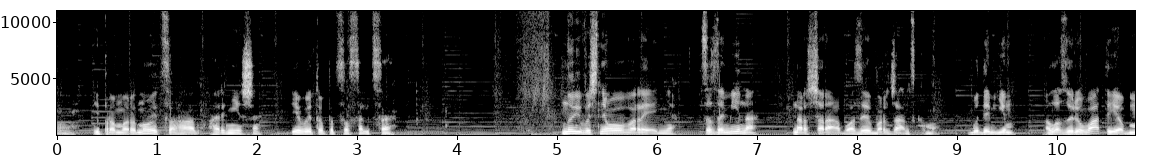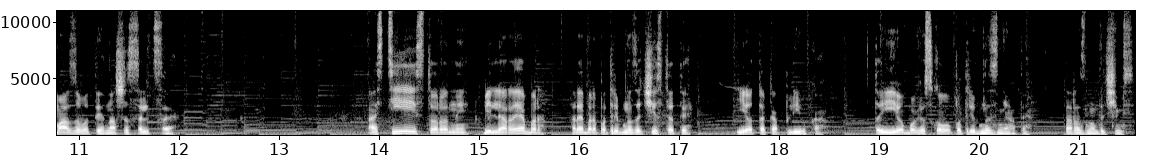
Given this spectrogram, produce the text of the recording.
О, І промаринується гарніше, і витопиться сальце. Ну і вишньове варення. Це заміна наршарабу азербайджанському. Будемо їм глазурювати і обмазувати наше сальце. А з тієї сторони, біля ребер, ребер потрібно зачистити, і отака плівка. То її обов'язково потрібно зняти. Зараз треба чимось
